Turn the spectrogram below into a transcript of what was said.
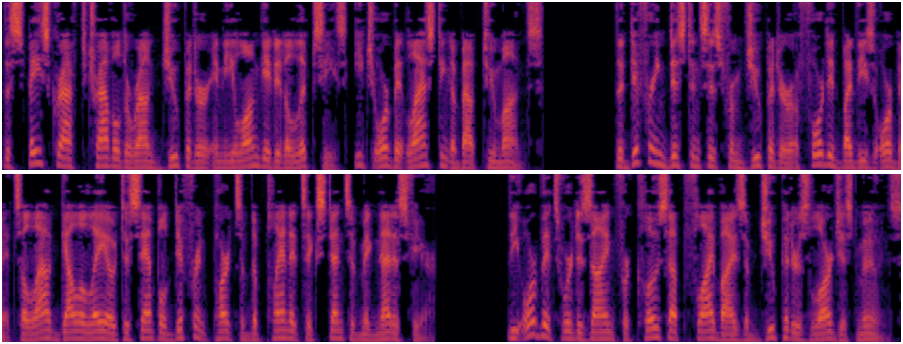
The spacecraft traveled around Jupiter in elongated ellipses, each orbit lasting about two months. The differing distances from Jupiter afforded by these orbits allowed Galileo to sample different parts of the planet's extensive magnetosphere. The orbits were designed for close-up flybys of Jupiter's largest moons.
